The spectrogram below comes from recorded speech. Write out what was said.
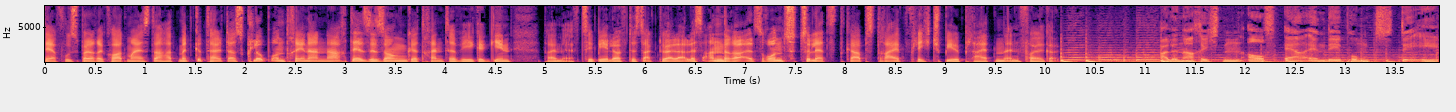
Der Fußballrekordmeister hat mitgeteilt, dass Club und Trainer nach der Saison getrennte Wege gehen. Beim FCB läuft es aktuell alles andere als rund. Zuletzt gab es drei Pflichtspielpleiten in Folge. Alle Nachrichten auf rnd.de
